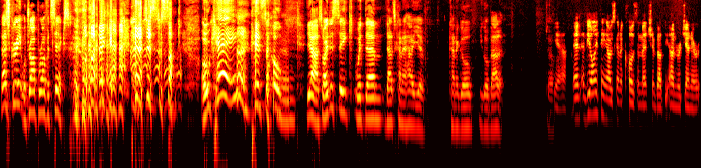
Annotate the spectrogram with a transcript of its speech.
"That's great. We'll drop her off at 6. Like, and I just was like, "Okay." And so, yeah. So I just think with them, that's kind of how you kind of go you go about it. Yeah, and the only thing I was going to close and mention about the unregenerate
